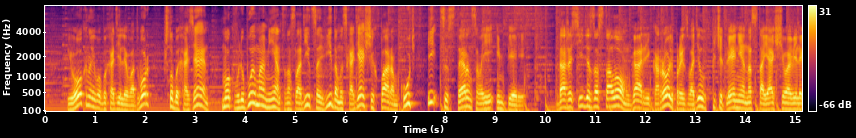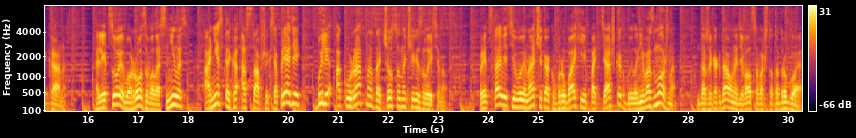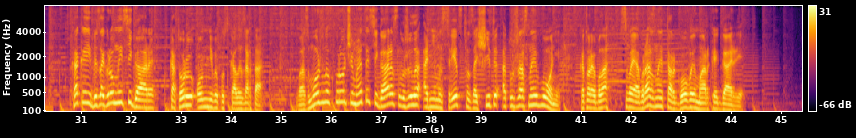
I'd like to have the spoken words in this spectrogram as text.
и окна его выходили во двор, чтобы хозяин мог в любой момент насладиться видом исходящих паром куч и цистерн своей империи. Даже сидя за столом, Гарри Король производил впечатление настоящего великана. Лицо его розово лоснилось, а несколько оставшихся прядей были аккуратно зачесаны через лысину. Представить его иначе, как в рубахе и подтяжках, было невозможно, даже когда он одевался во что-то другое. Как и без огромной сигары, которую он не выпускал изо рта. Возможно, впрочем, эта сигара служила одним из средств защиты от ужасной вони, которая была своеобразной торговой маркой Гарри.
